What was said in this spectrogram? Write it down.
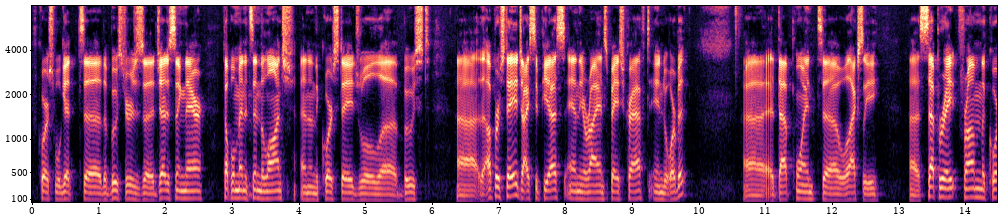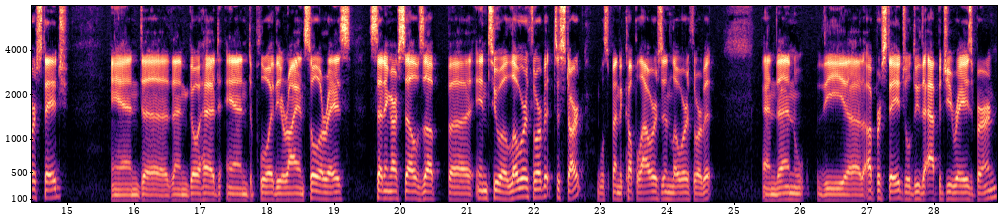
Of course, we'll get the boosters jettisoning there couple minutes into launch, and then the core stage will uh, boost uh, the upper stage, ICPS, and the Orion spacecraft into orbit. Uh, at that point, uh, we'll actually uh, separate from the core stage and uh, then go ahead and deploy the Orion solar arrays, setting ourselves up into a low Earth orbit to start. We'll spend a couple hours in low Earth orbit. And then the, the upper stage will do the apogee raise burn,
